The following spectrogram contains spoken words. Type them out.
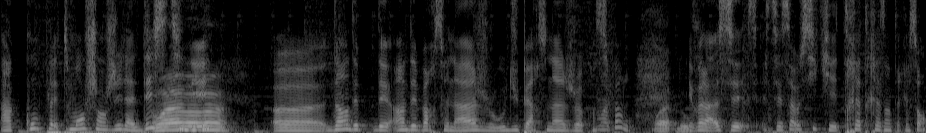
a complètement changé la destinée Ouais, ouais, euh, d'un des, des- un des personnages ou du personnage principal. ouais. Ouais. Et voilà, c'est ça aussi qui est très très intéressant.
